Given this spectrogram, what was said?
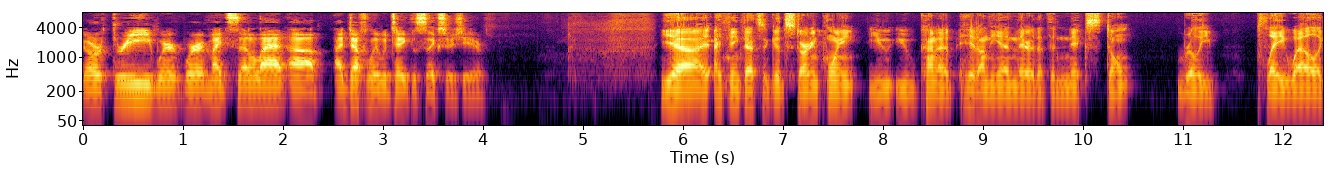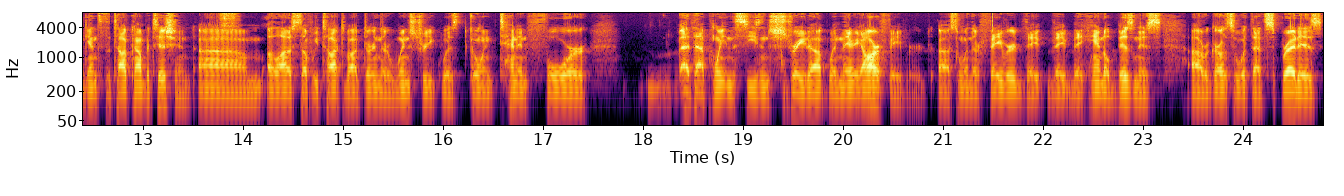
or three, where where it might settle at, uh, I definitely would take the Sixers here. Yeah, I, I think that's a good starting point. You you kind of hit on the end there that the Knicks don't really play well against the top competition. Um, a lot of stuff we talked about during their win streak was going ten and four at that point in the season straight up when they are favored. Uh, so when they're favored, they they, they handle business uh, regardless of what that spread is.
